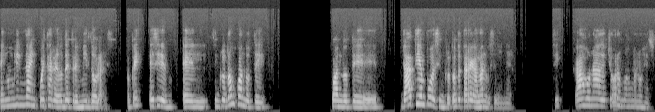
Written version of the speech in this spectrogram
en un Blink 9 cuesta alrededor de 3 mil dólares, ¿ok? Es decir, el, el, sincrotrón cuando te, cuando te da tiempo, el sincrotrón te está regalando ese dinero, ¿sí? Cada jornada de 8 horas más o menos eso.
